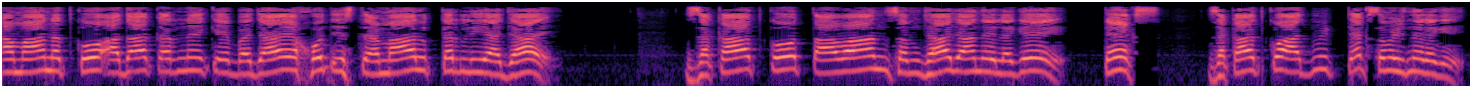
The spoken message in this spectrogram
امانت کو ادا کرنے کے بجائے خود استعمال کر لیا جائے۔ زکوٰۃ کو تاوان سمجھا جانے لگے، ٹیکس، زکوٰۃ کو آدمی ٹیکس سمجھنے لگے۔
